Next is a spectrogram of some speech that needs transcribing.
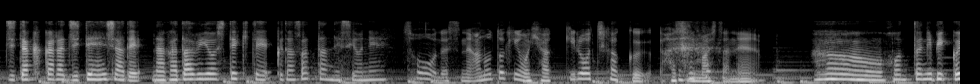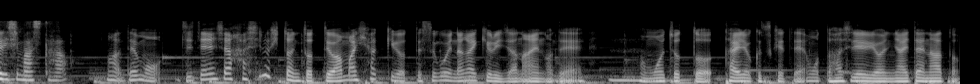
自宅から自転車で長旅をしてきてくださったんですよね。そうですね。あの時も100キロ近く走りましたね。うん本当にびっくりしましたまあでも自転車走る人にとってはあんまり100キロってすごい長い距離じゃないので、うん。まあもうちょっと体力つけてもっと走れるようになりたいなと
